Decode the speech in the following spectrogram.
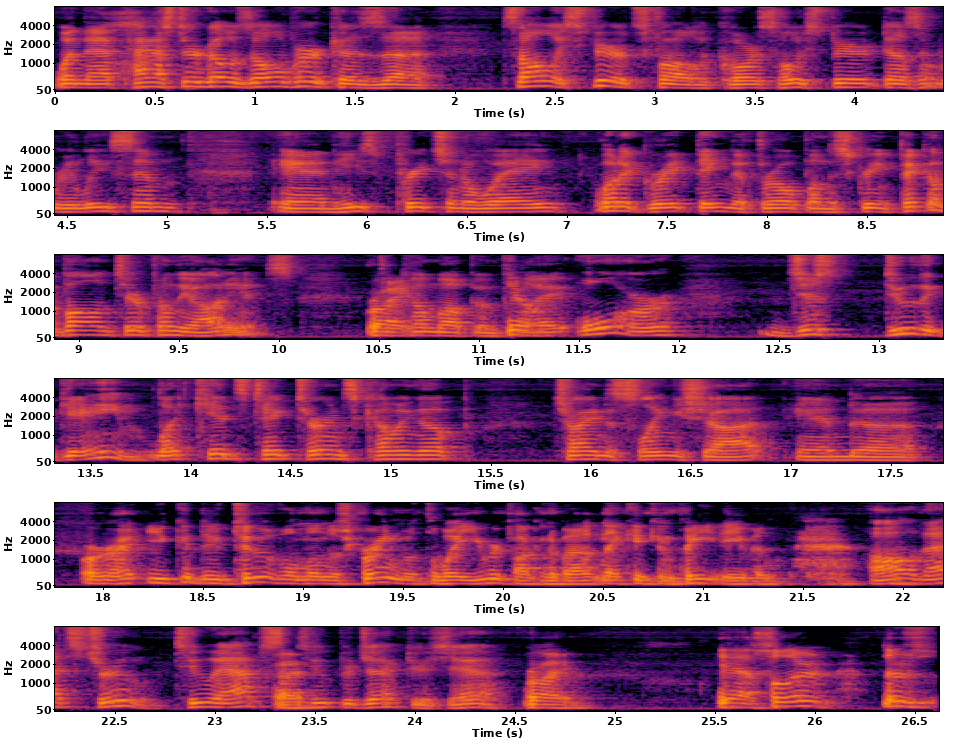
when that pastor goes over, because uh, it's the Holy Spirit's fault, of course. Holy Spirit doesn't release him, and he's preaching away. What a great thing to throw up on the screen. Pick a volunteer from the audience Right. to come up and Yeah. play, or just do the game. Let kids take turns coming up, trying to slingshot, and uh, Or you could do two of them on the screen with the way you were talking about, it, and they could compete even. oh, that's true. Two apps, Right. two projectors. Yeah. Right. Yeah. So there, there's,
